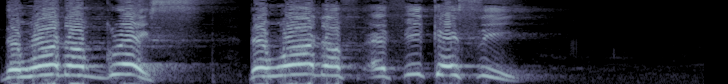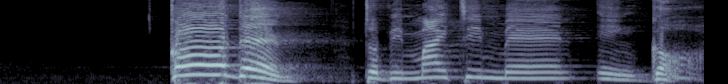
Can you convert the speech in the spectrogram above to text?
the word of grace, the word of efficacy. called them to be mighty men in God.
